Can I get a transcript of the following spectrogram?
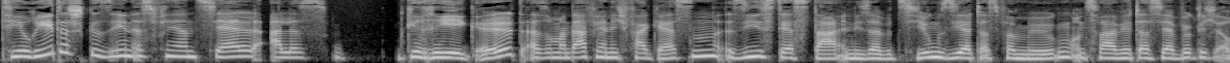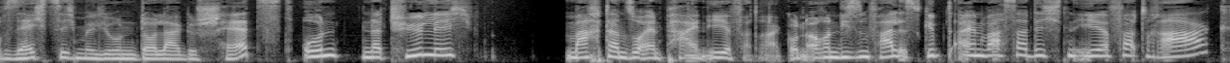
theoretisch gesehen ist finanziell alles geregelt. Also man darf ja nicht vergessen, sie ist der Star in dieser Beziehung, sie hat das Vermögen und zwar wird das ja wirklich auf 60 Millionen Dollar geschätzt. Und natürlich macht dann so ein Paar einen Ehevertrag. Und auch in diesem Fall, es gibt einen wasserdichten Ehevertrag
